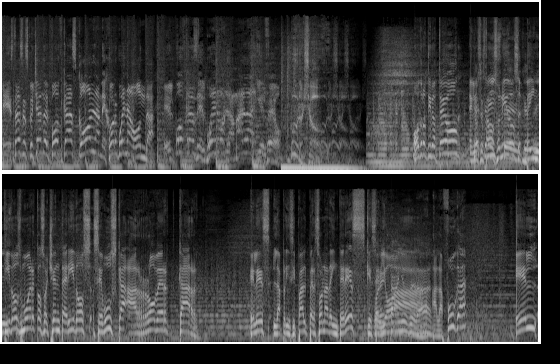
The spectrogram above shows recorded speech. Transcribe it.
Estás escuchando el podcast con la mejor buena onda. El podcast del bueno, la mala y el feo. Puro show. Otro tiroteo en Qué los Estados Unidos. qué 22 muertos, 80 heridos. Se busca a Robert Carr. Él es la principal persona de interés que se 40 dio a, la fuga. Él,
